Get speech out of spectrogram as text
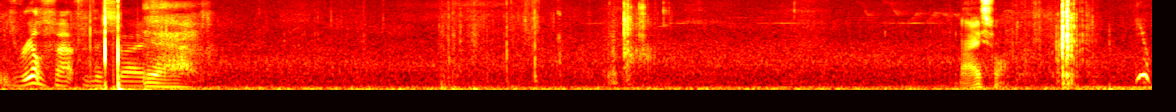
He's real fat for this size. yeah. Nice one. Phew.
